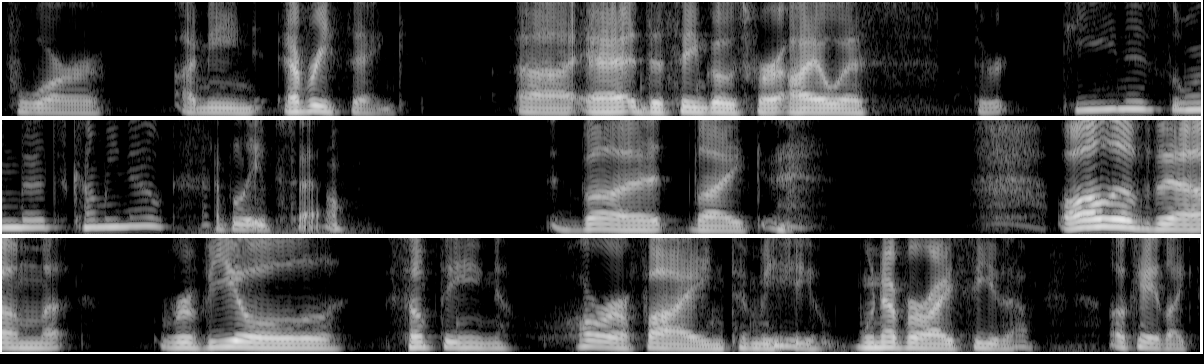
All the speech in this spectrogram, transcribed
for, I mean, everything. Uh, and the same goes for iOS 13 is the one that's coming out. I believe so. But like, all of them reveal something horrifying to me whenever I see them okay, like,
